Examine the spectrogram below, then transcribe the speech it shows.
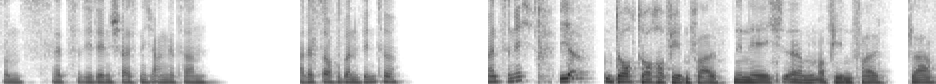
Sonst hättest du dir den Scheiß nicht angetan. Hat jetzt auch über den Winter. Meinst du nicht? Ja, doch, doch, auf jeden Fall. Nee, nee, ich, ähm, auf jeden Fall. Klar.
